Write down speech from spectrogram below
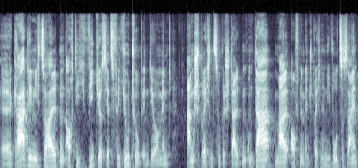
äh, geradlinig zu halten und auch die Videos jetzt für YouTube in dem Moment ansprechend zu gestalten, um da mal auf einem entsprechenden Niveau zu sein.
